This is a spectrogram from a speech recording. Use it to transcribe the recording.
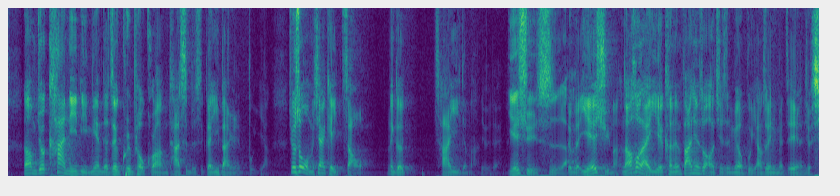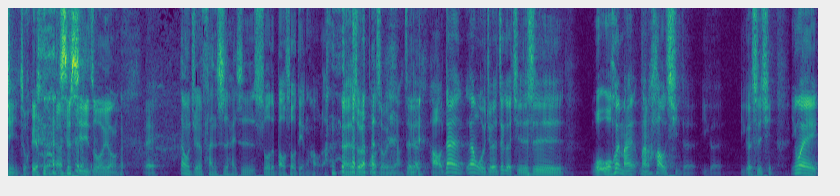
然后我们就看你里面的这个 cryptochrome，它是不是跟一般人不一样？就是说，我们现在可以找那个差异的嘛，对不对？也许是啊，对不对？也许嘛，然后后来也可能发现说，哦，其实没有不一样，所以你们这些人就心理作用，是心理作用。对，但我觉得凡事还是说的保守点好了，嗯，说的保守一点好，真的。好。但但我觉得这个其实是我我会蛮蛮好奇的一个一个事情，因为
